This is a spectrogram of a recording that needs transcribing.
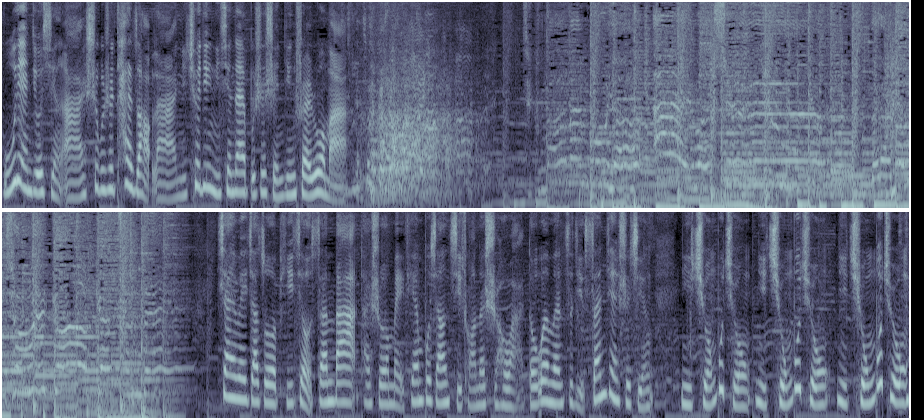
五点就醒啊，是不是太早了？你确定你现在不是神经衰弱吗？下一位叫做啤酒三八，他说每天不想起床的时候啊，都问问自己三件事情：你穷不穷？你穷不穷？你穷不穷？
